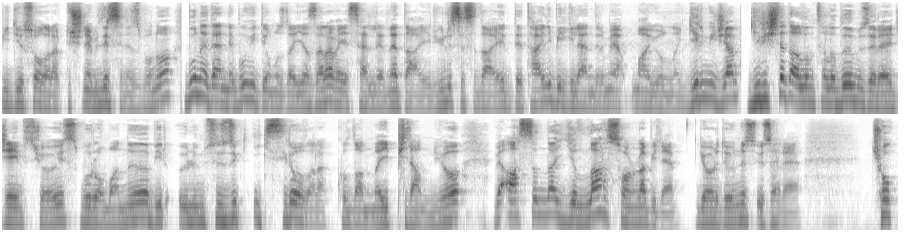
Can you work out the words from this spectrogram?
videosu olarak düşünebilirsiniz bunu. Bu nedenle bu videomuzda yazara ve eserlerine dair, Ulysses'e dair detaylı bilgilendirme yapma yoluna girmeyeceğim. Girişte de alıntıladığım üzere James Joyce bu romanı bir ölümsüzlük iksiri olarak kullanmayı planlıyor ve aslında yıllar sonra bile gördüğünüz üzere çok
